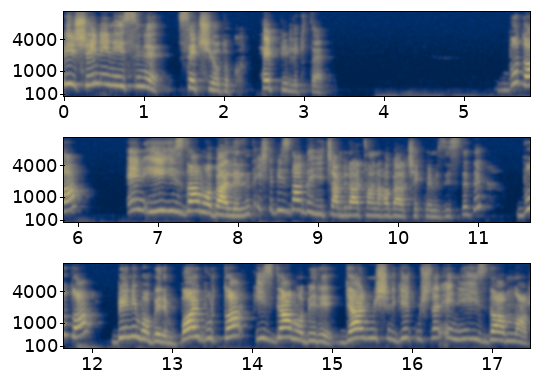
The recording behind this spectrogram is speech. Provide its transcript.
bir şeyin en iyisini seçiyorduk. Hep birlikte. Bu da en iyi izdiham haberlerinde işte bizden de Yiğitcan birer tane haber çekmemizi istedi. Bu da benim haberim. Bayburt'ta izdiham haberi. Gelmişini geçmişten en iyi izdihamlar.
